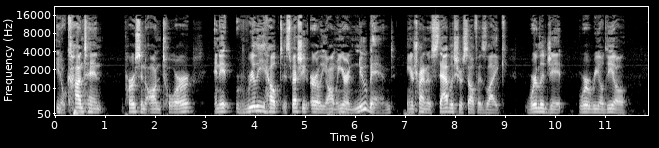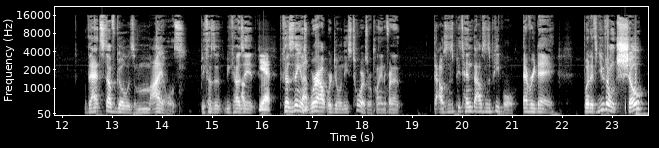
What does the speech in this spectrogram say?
you know, content person on tour, and it really helped, especially early on when you're a new band and you're trying to establish yourself as like we're legit, we're a real deal. That stuff goes miles because it because it Yeah. because the thing is, we're out, we're doing these tours, we're playing in front of thousands, ten thousands of people every day. But if you don't show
